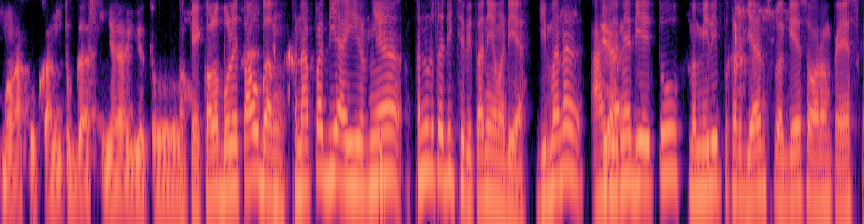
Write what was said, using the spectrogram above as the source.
melakukan tugasnya gitu Oke, kalau boleh tahu Bang, kenapa dia akhirnya kan lu tadi ceritanya sama dia. Gimana akhirnya dia itu memilih pekerjaan sebagai seorang PSK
